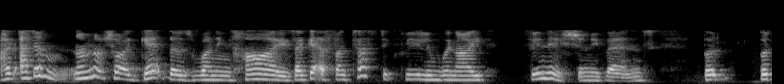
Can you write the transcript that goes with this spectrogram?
I, I don't, I'm not sure I get those running highs. I get a fantastic feeling when I finish an event, but, but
